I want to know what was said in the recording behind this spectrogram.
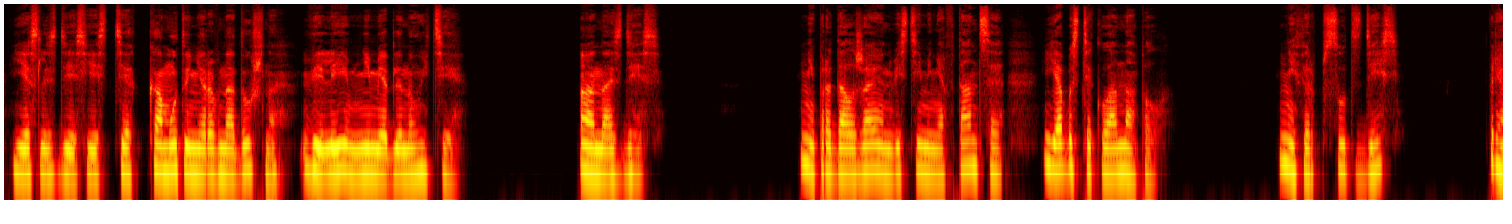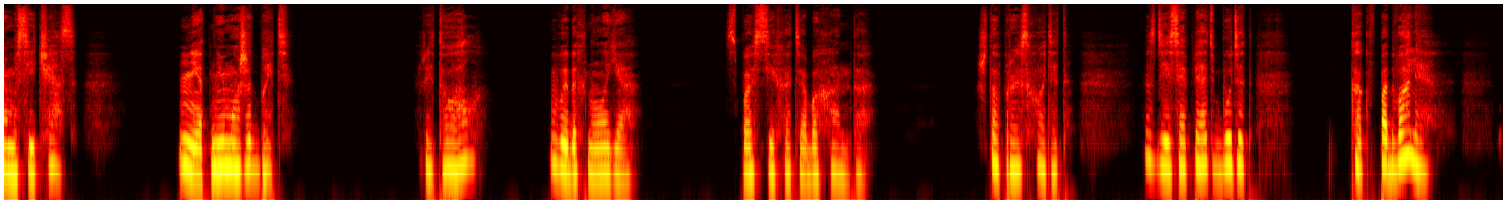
Если здесь есть те, к кому ты неравнодушна, вели им немедленно уйти. Она здесь». Не продолжая он вести меня в танце, я бы стекла на пол. Ниферпсут здесь? Прямо сейчас? Нет, не может быть. «Ритуал?» — выдохнула я. «Спаси хотя бы Ханта». «Что происходит? Здесь опять будет... как в подвале?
